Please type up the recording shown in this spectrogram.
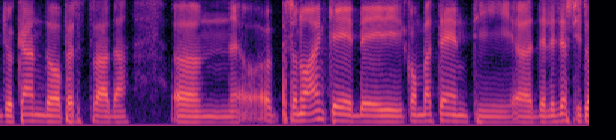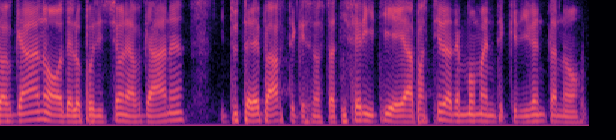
giocando per strada. Um, sono anche dei combattenti uh, dell'esercito afghano o dell'opposizione afghana di tutte le parti che sono stati feriti e a partire dal momento che diventano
